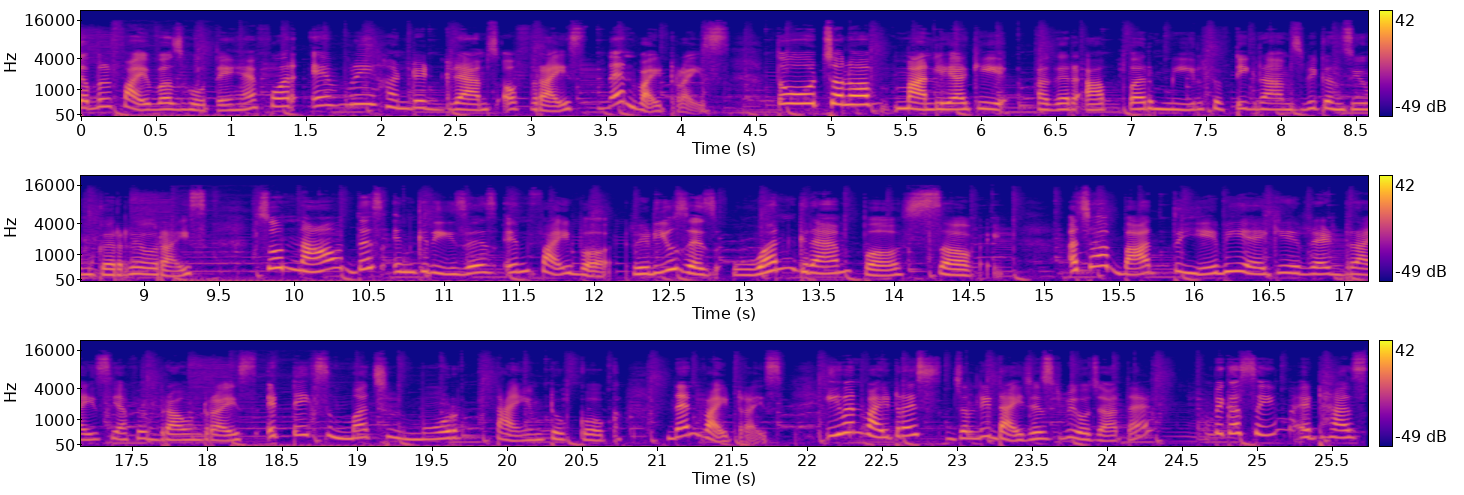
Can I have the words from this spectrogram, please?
डबल फाइबर्स होते हैं for every hundred grams of rice then white rice तो चलो अब मान लिया कि अगर आप पर मील 50 ग्राम्स भी कंज्यूम कर रहे हो rice so now this increases in fibre reduces one gram पर सर्विंग अच्छा बात तो ये भी है कि रेड राइस या फिर brown rice it takes much more time to cook then white rice even white rice जल्दी डाइजेस्ट भी हो जाता है because same it has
